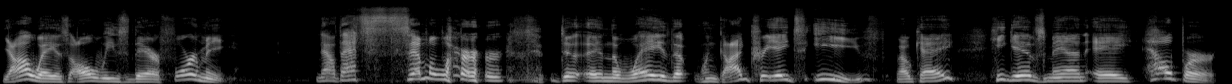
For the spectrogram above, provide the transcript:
Yahweh is always there for me. Now that's similar to, in the way that when God creates Eve, okay, he gives man a helper,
